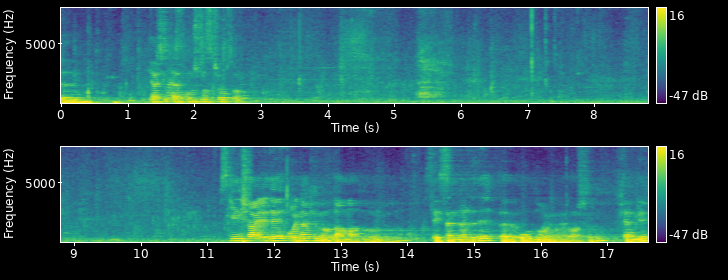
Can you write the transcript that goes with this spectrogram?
Ee, gerçekten konuşması çok zor. Biz geniş ailede oynarken onun damadını oynuyordum. 80'lerde de e, oğlunu oynamaya başladım. Kendimi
